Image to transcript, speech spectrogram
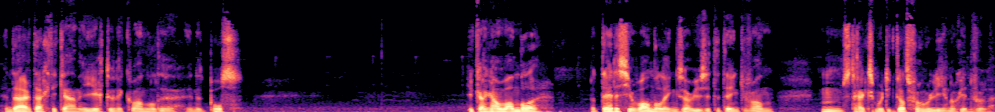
En daar dacht ik aan hier toen ik wandelde in het bos. Je kan gaan wandelen, maar tijdens je wandeling zou je zitten denken van... Hmm, straks moet ik dat formulier nog invullen.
